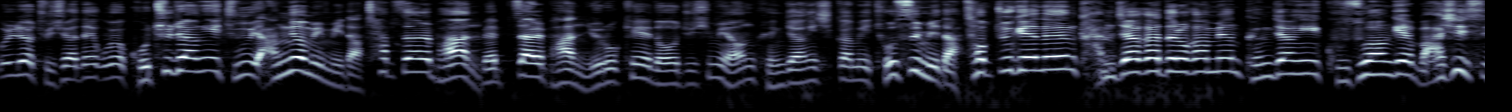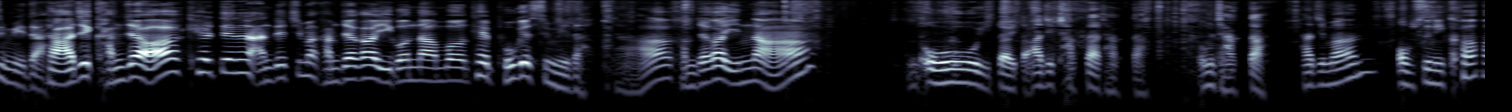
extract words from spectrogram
불려 주셔야 되고요. 고추장이 주 양념입니다. 찹쌀 반, 맵쌀 반 요렇게 넣어 주시면 굉장히 식감이 좋습니다. 섭죽에는 감자가 들어가면 굉장히 구수한 게 맛이 있습니다. 자, 아직 감자 캘 때는 안 됐지만 감자가 익었나 한번 해 보겠습니다. 자, 감자가 있나? 오 있다 있다 아직 작다 작다 너무 작다. 하지만 없으니까?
